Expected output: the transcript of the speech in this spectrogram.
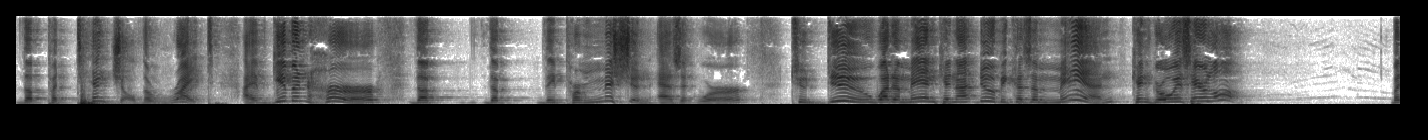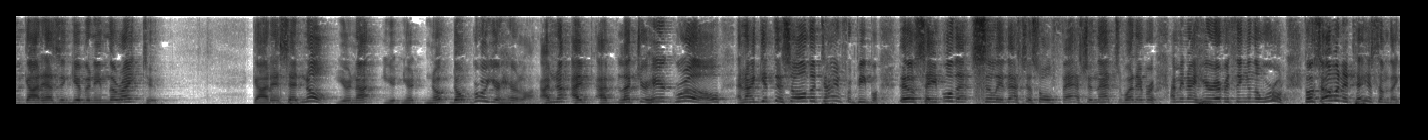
the potential, the right. I have given her the, the the permission, as it were, to do what a man cannot do because a man can grow his hair long. But God hasn't given him the right to. God has said, no, you're not, you're, you're, no, don't grow your hair long. I'm not, I, I let your hair grow. And I get this all the time from people. They'll say, oh, that's silly. That's just old fashioned. That's whatever. I mean, I hear everything in the world. Folks, I want to tell you something.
